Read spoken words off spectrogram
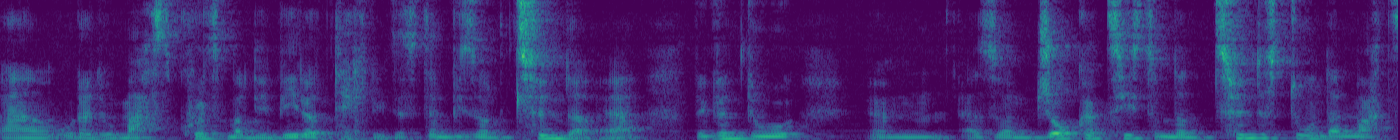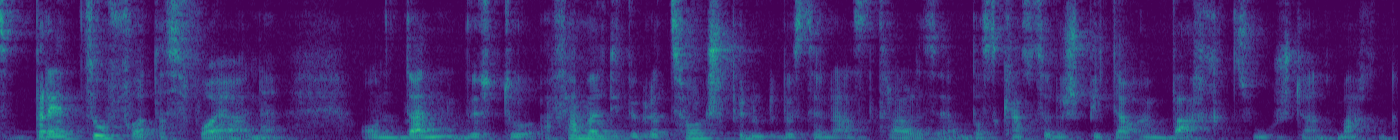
äh, oder du machst kurz mal die Velo-Technik, das ist dann wie so ein Zünder. Ja? Wie wenn du ähm, also einen Joker ziehst und dann zündest du und dann brennt sofort das Feuer. Ne? Und dann wirst du auf einmal die Vibration spüren und du bist in der Astralseele. Und das kannst du dann später auch im Wachzustand machen.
